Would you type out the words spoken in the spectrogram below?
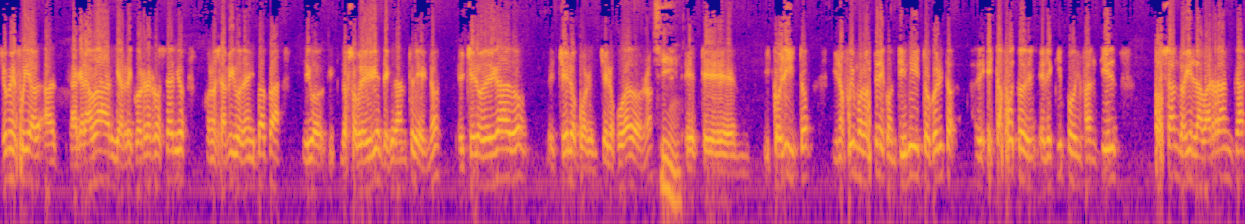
yo me fui a, grabar y a recorrer Rosario con los amigos de mi papá, digo, los sobrevivientes que eran tres, ¿no? El Chelo Delgado, el Chelo por el Chelo jugador, ¿no? Sí. Este, y Colito, y nos fuimos los tres con Tilito, Colito, esta foto del equipo infantil posando ahí en la barranca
